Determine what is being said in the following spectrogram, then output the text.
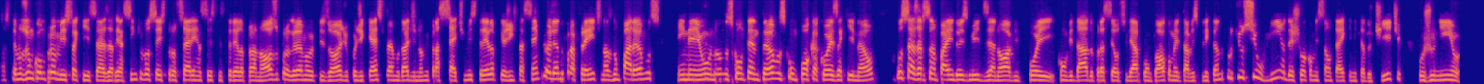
Nós temos um compromisso aqui, César. E assim que vocês trouxerem a sexta estrela para nós, o programa, o episódio, o podcast vai mudar de nome para sétima estrela, porque a gente está sempre olhando para frente, nós não paramos em nenhum, não nos contentamos com pouca coisa aqui, não. O César Sampaio, em 2019, foi convidado para ser auxiliar pontual, como ele estava explicando, porque o Silvinho deixou a comissão técnica do Tite, o Juninho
